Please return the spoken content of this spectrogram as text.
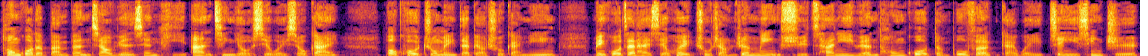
通过的版本较原先提案仅有些微修改，包括驻美代表处改名、美国在台协会处长任命需参议院通过等部分改为建议性质，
